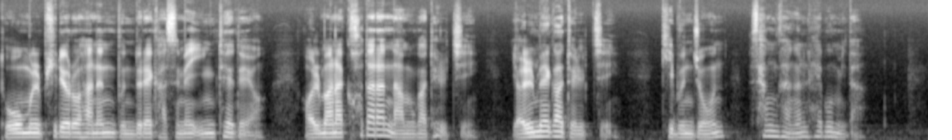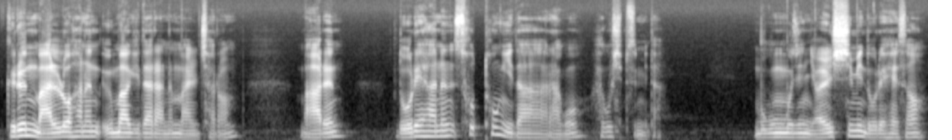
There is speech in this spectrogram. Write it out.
도움을 필요로 하는 분들의 가슴에 잉태되어 얼마나 커다란 나무가 될지, 열매가 될지 기분 좋은 상상을 해봅니다. 글은 말로 하는 음악이다라는 말처럼 말은 노래하는 소통이다라고 하고 싶습니다. 무궁무진 열심히 노래해서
